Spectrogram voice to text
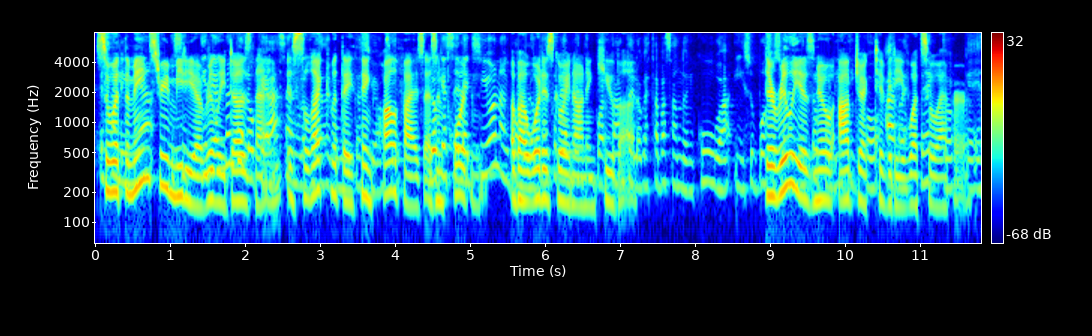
So, what the mainstream media really does then is select what they think qualifies as important about what is going on in Cuba. There really is no objectivity whatsoever. Eh,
